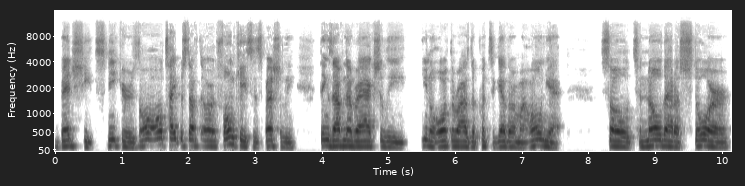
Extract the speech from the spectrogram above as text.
bed sheet, sneakers, all, all type of stuff, or phone cases, especially things I've never actually, you know, authorized or put together on my own yet. So to know that a store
